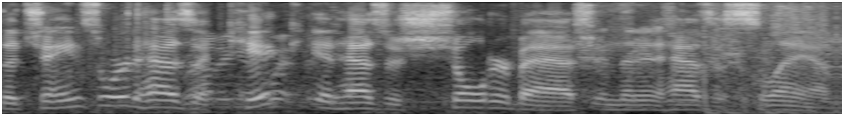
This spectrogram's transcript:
The chainsword has a kick, it has a shoulder bash, and then it has a slam.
